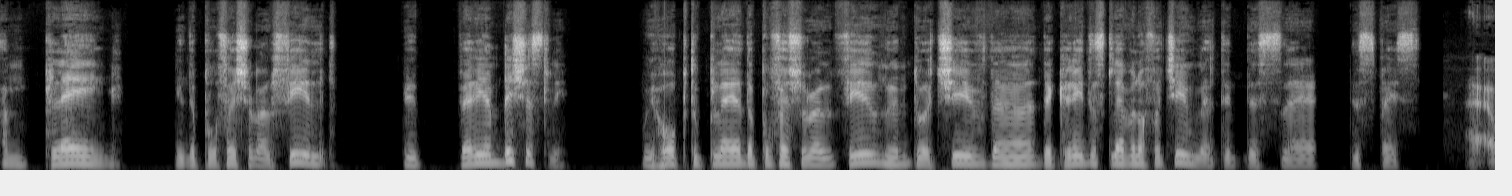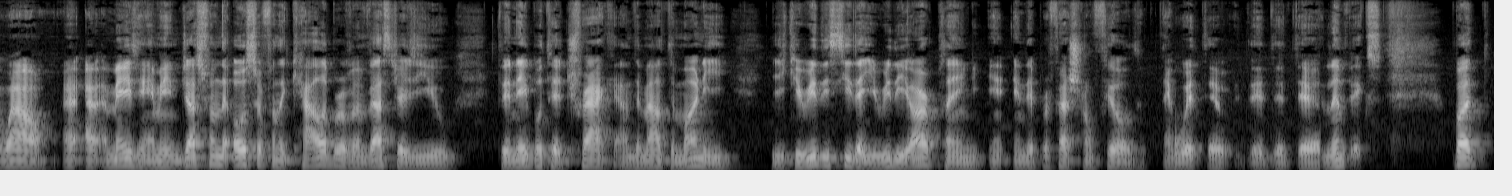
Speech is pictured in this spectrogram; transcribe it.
I'm playing in the professional field very ambitiously we hope to play at the professional field and to achieve the, the greatest level of achievement in this uh, this space. Uh, wow, uh, amazing! I mean, just from the also from the caliber of investors you've been able to attract and the amount of money, you can really see that you really are playing in, in the professional field and with the, the, the, Olympics. But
